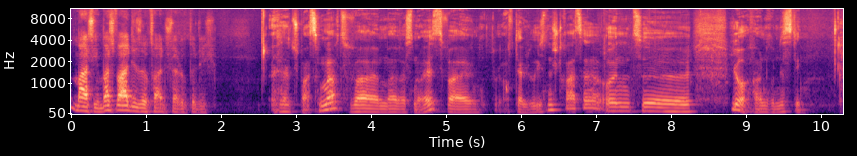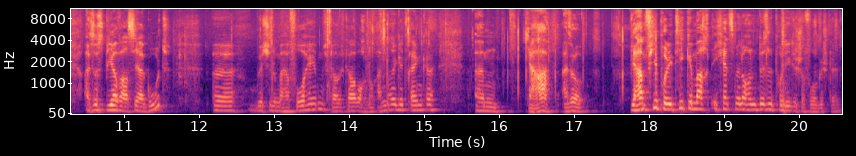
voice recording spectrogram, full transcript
Martin, was war diese Veranstaltung für dich? Es hat Spaß gemacht, war mal was Neues, war auf der Luisenstraße und äh, ja, war ein rundes Ding. Also das Bier war sehr gut. Äh, möchte ich nochmal hervorheben. Ich glaube, es gab auch noch andere Getränke. Ähm, ja, also wir haben viel Politik gemacht. Ich hätte es mir noch ein bisschen politischer vorgestellt.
